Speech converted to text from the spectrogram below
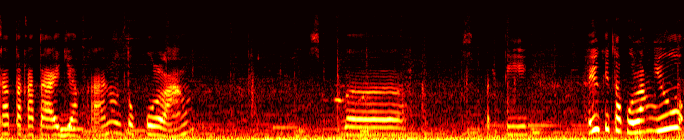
kata-kata um, ajakan untuk pulang seperti ayo kita pulang yuk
